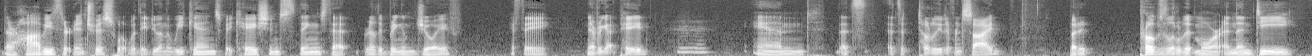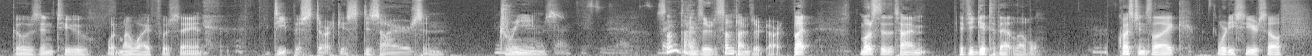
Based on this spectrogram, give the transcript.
Their hobbies, their interests. What would they do on the weekends, vacations, things that really bring them joy if, if they never got paid. And that's that's a totally different side, but it probes a little bit more. And then D goes into what my wife was saying: deepest, darkest desires and dreams. Desires. Sometimes yes. they're sometimes they're dark, but most of the time, if you get to that level, questions like, "Where do you see yourself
